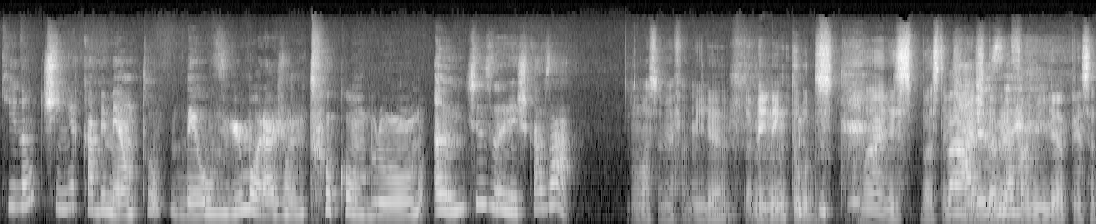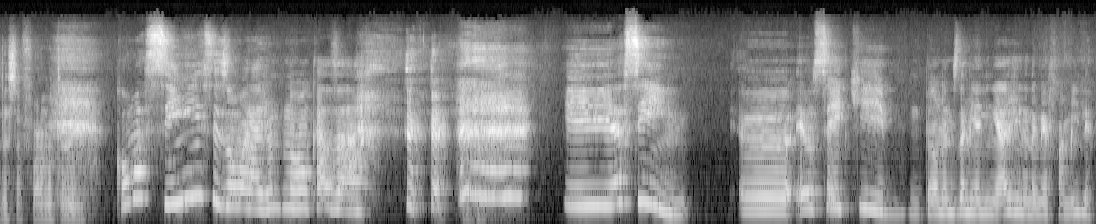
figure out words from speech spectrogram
que não tinha cabimento de eu vir morar junto com o Bruno antes da gente casar. Nossa, minha família também, nem todos, mas bastante Vários, gente da minha né? família pensa dessa forma também. Como assim? Vocês vão morar junto e não vão casar? e assim, eu sei que, pelo menos da minha linhagem, né, da minha família,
